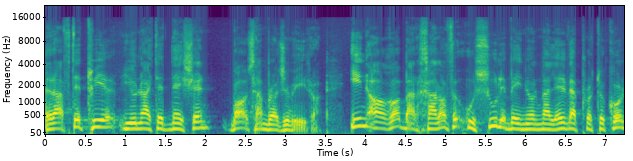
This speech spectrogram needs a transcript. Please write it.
رفته توی یونایتد نیشن باز هم راجع به ایران. این آقا برخلاف اصول بین المللی و پروتکل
